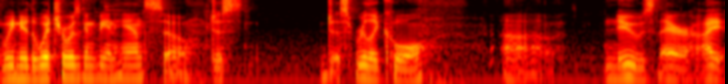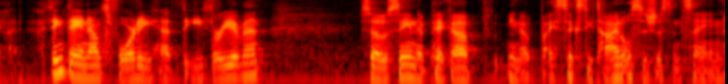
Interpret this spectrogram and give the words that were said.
we knew The Witcher was to be enhanced, so just just really cool uh, news there. I I think they announced 40 at the E3 event. So seeing it pick up, you know, by 60 titles is just insane.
